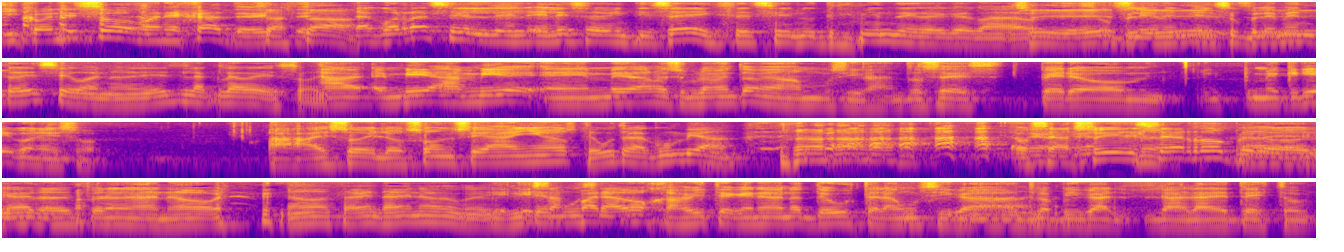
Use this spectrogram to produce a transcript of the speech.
Y con eso manejate, Ya ¿viste? está. ¿Te acordás el, el, el S26, ese nutrimiento, que, que- que- Sí, el, suplemen- sí, el suplemento sí. ese? Bueno, es la clave de sol. Ah, en, vez, a mí, en vez de darme suplemento, me daban música. Entonces, pero mm, me crié con eso. A eso de los 11 años. ¿Te gusta la cumbia? O sea, soy del cerro, pero, Ah, claro. pero, pero nada, no. No, está bien, está bien. no, Esas música. paradojas, viste, que no, no te gusta la música No, no. tropical, la, la detesto.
